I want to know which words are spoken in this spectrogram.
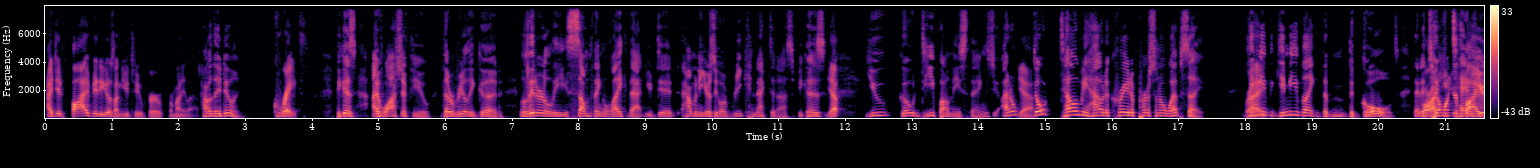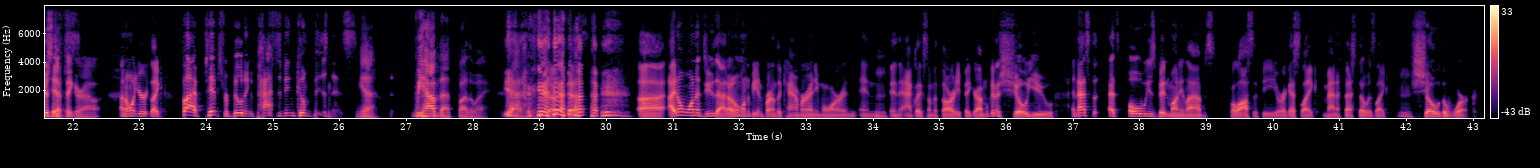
I did five videos on YouTube for for Money Lab. how are they doing? Great. because I've watched a few. They're really good. Literally, something like that you did how many years ago reconnected us because Yep. you go deep on these things. I don't. Yeah. Don't tell me how to create a personal website. Right. Give me, give me like the the gold that it Or I took don't you want your ten five years to figure out. I don't want your like five tips for building a passive income business. Yeah, we have that by the way. Yeah. That- yes. uh, I don't want to do that. I don't want to be in front of the camera anymore and and Mm. and act like some authority figure. I'm going to show you, and that's the that's always been Money Lab's philosophy, or I guess like manifesto is like Mm. show the work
